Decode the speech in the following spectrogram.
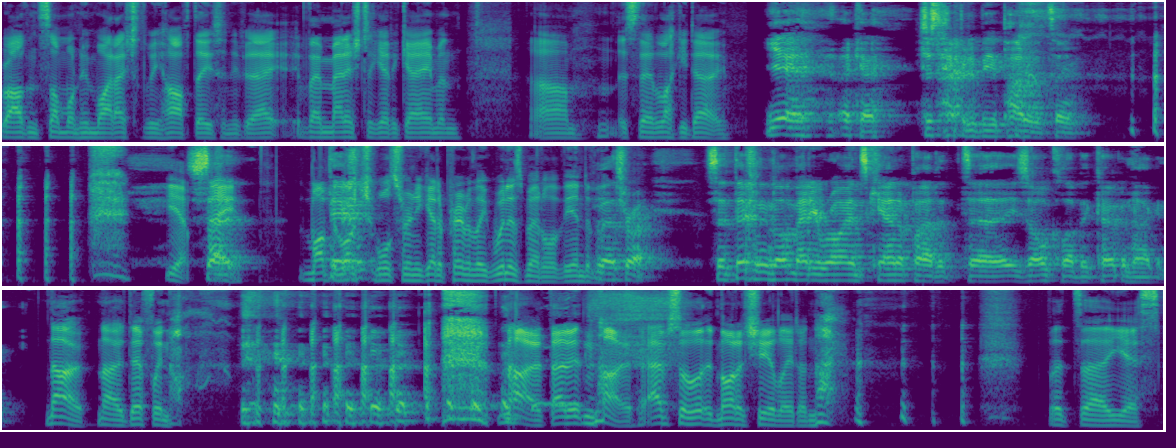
rather than someone who might actually be half decent if they if they manage to get a game and um, it's their lucky day. Yeah, okay. Just happy to be a part of the team. Yeah, So- might be like Defi- Schwarzer and you get a Premier League winners medal at the end of it. That's right. So definitely not Matty Ryan's counterpart at uh, his old club at Copenhagen. No, no, definitely not. no, that is, no, absolutely not a cheerleader. No, but uh, yes,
